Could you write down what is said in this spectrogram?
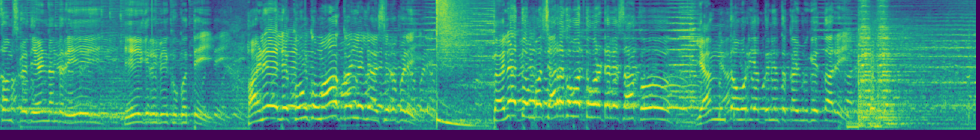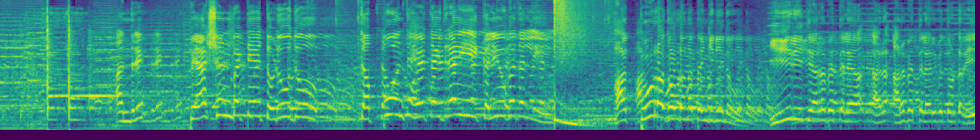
ಸಂಸ್ಕೃತಿ ಹೆಣ್ಣಂದ್ರೆ ಹೇಗಿರಬೇಕು ಗೊತ್ತೇ? ಹಣೆಯಲ್ಲಿ ಕುಂಕುಮ ಕೈಯಲ್ಲಿ ಹಸಿರು ಬಳಿ. ತಲೆ ತುಂಬ ಸರಗು ಹೊತ್ತು ಹೊರಟರೆ ಸಾಕು. ಎಂತವರು ಎದ್ದು ನಿಂತು ಕೈ ಮುಗಿಯುತ್ತಾರೆ? ಅಂದ್ರೆ ಫ್ಯಾಷನ್ ಬಟ್ಟೆ ತೊಡುವುದು ತಪ್ಪು ಅಂತ ಹೇಳ್ತಾ ಇದ್ರೆ ಈ ಕಲಿಯುಗದಲ್ಲಿ? ಹತ್ತೂರ ಗೌಡನ ತಂಗಿ ನೀನು. ಈ ರೀತಿ ಅರಬೆತ್ತಲೆ ಅರ- ಅರಬೆತ್ತಲೆ ಅರಿವೆ ತೊಟ್ಟರಿ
